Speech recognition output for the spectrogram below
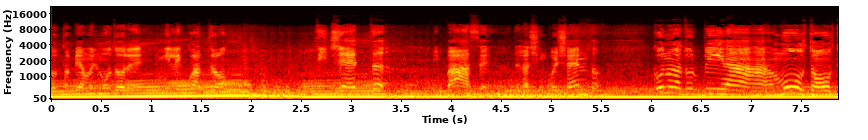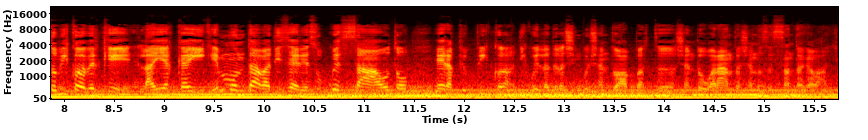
sotto abbiamo il motore 1400 T-Jet di base della 500 con una turbina molto molto piccola perché la IHI che montava di serie su quest'auto era più piccola di quella della 500 Abarth 140-160 cavalli.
